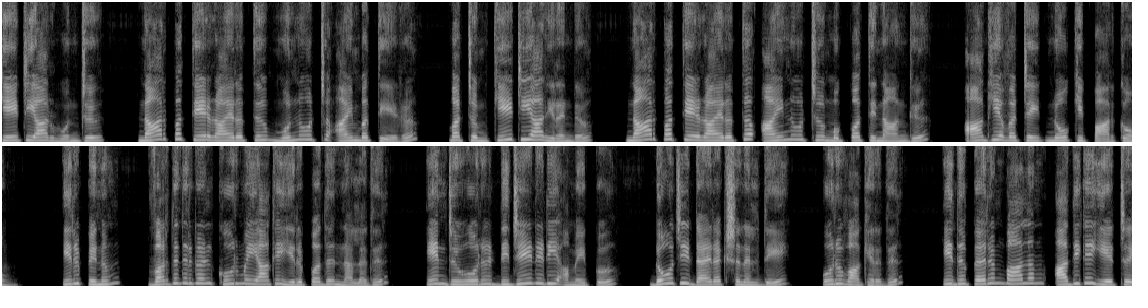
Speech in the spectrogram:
கேடிஆர் ஒன்று நாற்பத்தேழாயிரத்து முன்னூற்று ஐம்பத்தேழு மற்றும் கேடிஆர் இரண்டு நாற்பத்தேழாயிரத்து ஐநூற்று முப்பத்தி நான்கு ஆகியவற்றை நோக்கிப் பார்க்கும். இருப்பினும் வர்த்தகர்கள் கூர்மையாக இருப்பது நல்லது என்று ஒரு டிஜேடிடி அமைப்பு டோஜி டைரக்ஷனல் டே உருவாகிறது. இது பெரும்பாலும் அதிக ஏற்ற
